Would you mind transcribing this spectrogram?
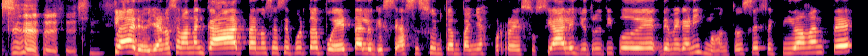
claro, ya no se mandan cartas, no se hace puerta a puerta, lo que se hace son campañas por redes sociales y otro tipo de, mecanismos. Entonces, efectivamente,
